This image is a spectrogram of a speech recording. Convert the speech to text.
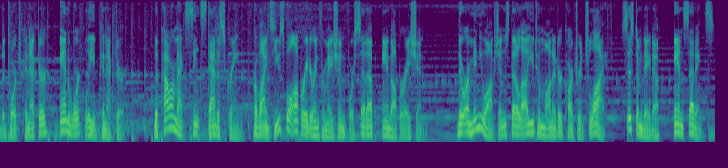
the torch connector, and work lead connector. The PowerMax Sync status screen provides useful operator information for setup and operation. There are menu options that allow you to monitor cartridge life, system data, and settings.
